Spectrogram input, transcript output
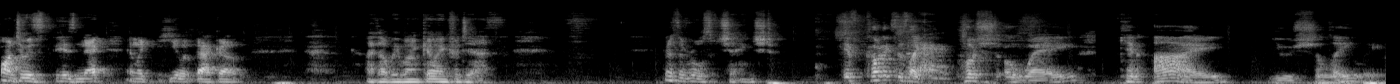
onto his his neck and like heal it back up. I thought we weren't going for death, but if the rules have changed, If Codex is like pushed away, can I use Shillelagh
